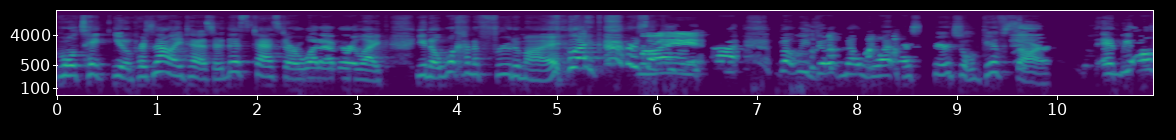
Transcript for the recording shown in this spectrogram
We'll take, you know, personality test or this test or whatever, like, you know, what kind of fruit am I? like, or something right. like that. But we don't know what our spiritual gifts are. And we all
